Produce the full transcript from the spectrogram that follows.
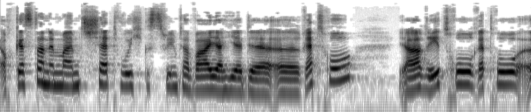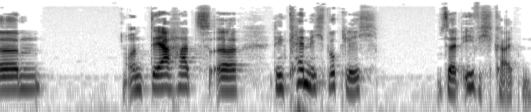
auch gestern in meinem Chat, wo ich gestreamt habe, war ja hier der äh, Retro, ja, Retro, Retro, ähm, und der hat, äh, den kenne ich wirklich seit Ewigkeiten.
